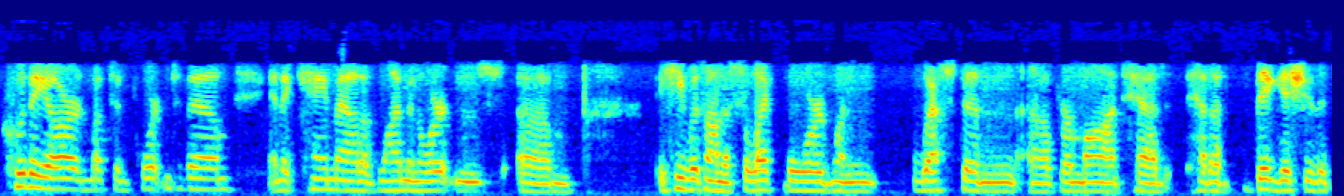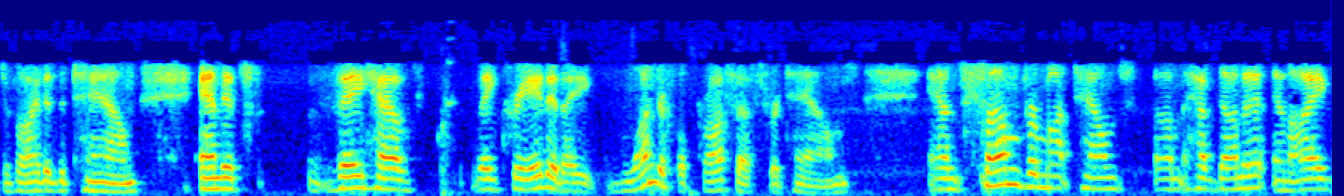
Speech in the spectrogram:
who they are and what's important to them. And it came out of Lyman Orton's. Um, he was on a select board when Weston, uh, Vermont had had a big issue that divided the town, and it's they have they created a wonderful process for towns and some Vermont towns um, have done it, and I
